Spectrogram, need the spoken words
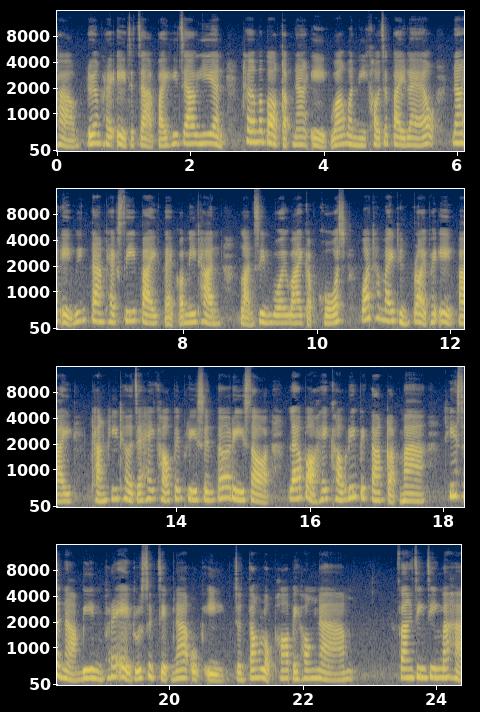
ข่าว เรื่องพระเอกจะจากไปที่เจ้าเยี่ยน เธอมาบอกกับนางเอกว่าวันนี้เขาจะไปแล้ว นางเอกวิ่งตามแท็กซี่ไป แต่ก็ไม่ทัน หลันซินโวยวายกับโค้ชว่าทำไมถึงปล่อยพระเอกไป ทั้งที่เธอจะให้เขาเป็นพรีเซนเตอร์รีสอร์ทแล้วบอกให้เขารีบไปตามกลับมา ที่สนามบินพระเอกรู้สึกเจ็บหน้าอกอีก จนต้องหลบพ่อไปห้องน้ำ ฟังจริง ๆ มาหา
